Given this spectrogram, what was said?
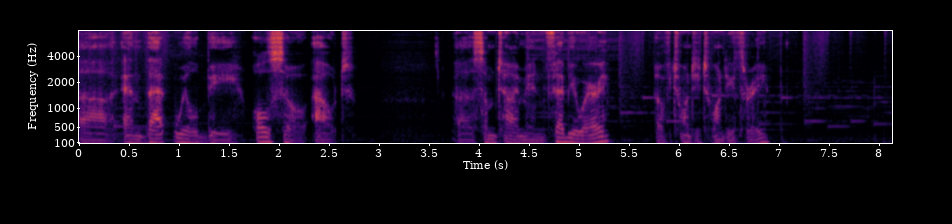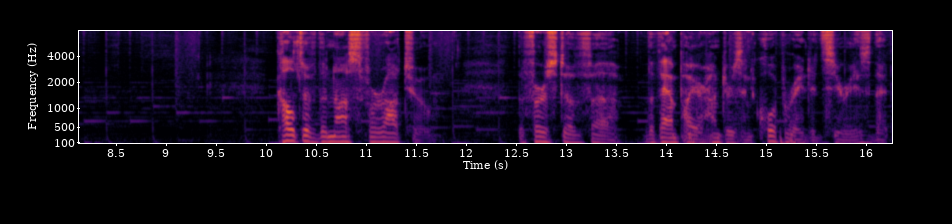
uh, and that will be also out uh, sometime in February of 2023. Cult of the Nosferatu, the first of uh, the Vampire Hunters Incorporated series that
